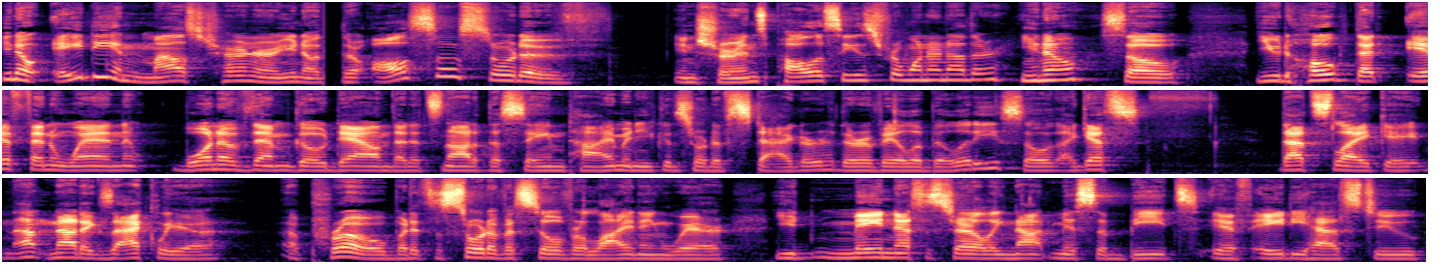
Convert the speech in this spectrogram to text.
you know, AD and Myles Turner, you know, they're also sort of insurance policies for one another, you know? So you'd hope that if and when one of them go down, that it's not at the same time and you can sort of stagger their availability. So I guess that's like a, not, not exactly a, a pro, but it's a sort of a silver lining where you may necessarily not miss a beat if AD has to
